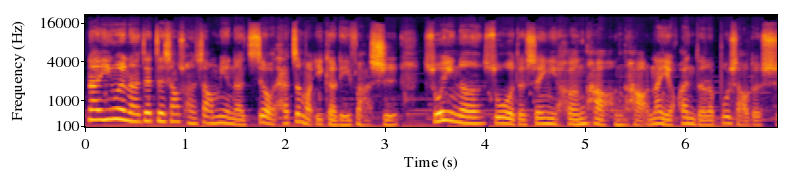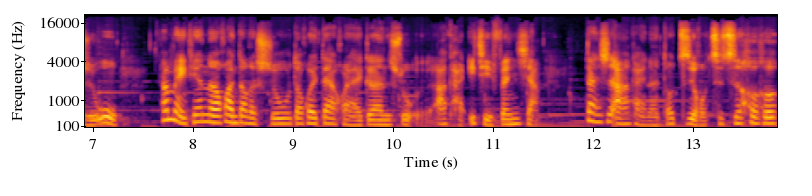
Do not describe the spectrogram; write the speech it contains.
那因为呢在这艘船上面呢只有他这么一个理发师，所以呢索尔的生意很好很好，那也换得了不少的食物。他每天呢换到的食物都会带回来跟索阿凯一起分享。但是阿凯呢，都只有吃吃喝喝，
